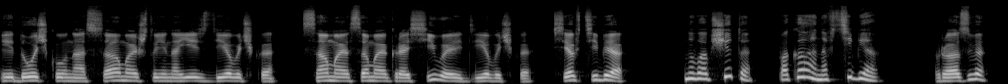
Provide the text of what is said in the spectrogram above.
И дочка у нас самая, что ни на есть девочка. Самая-самая красивая девочка. Вся в тебя. Но вообще-то, пока она в тебя. Разве?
